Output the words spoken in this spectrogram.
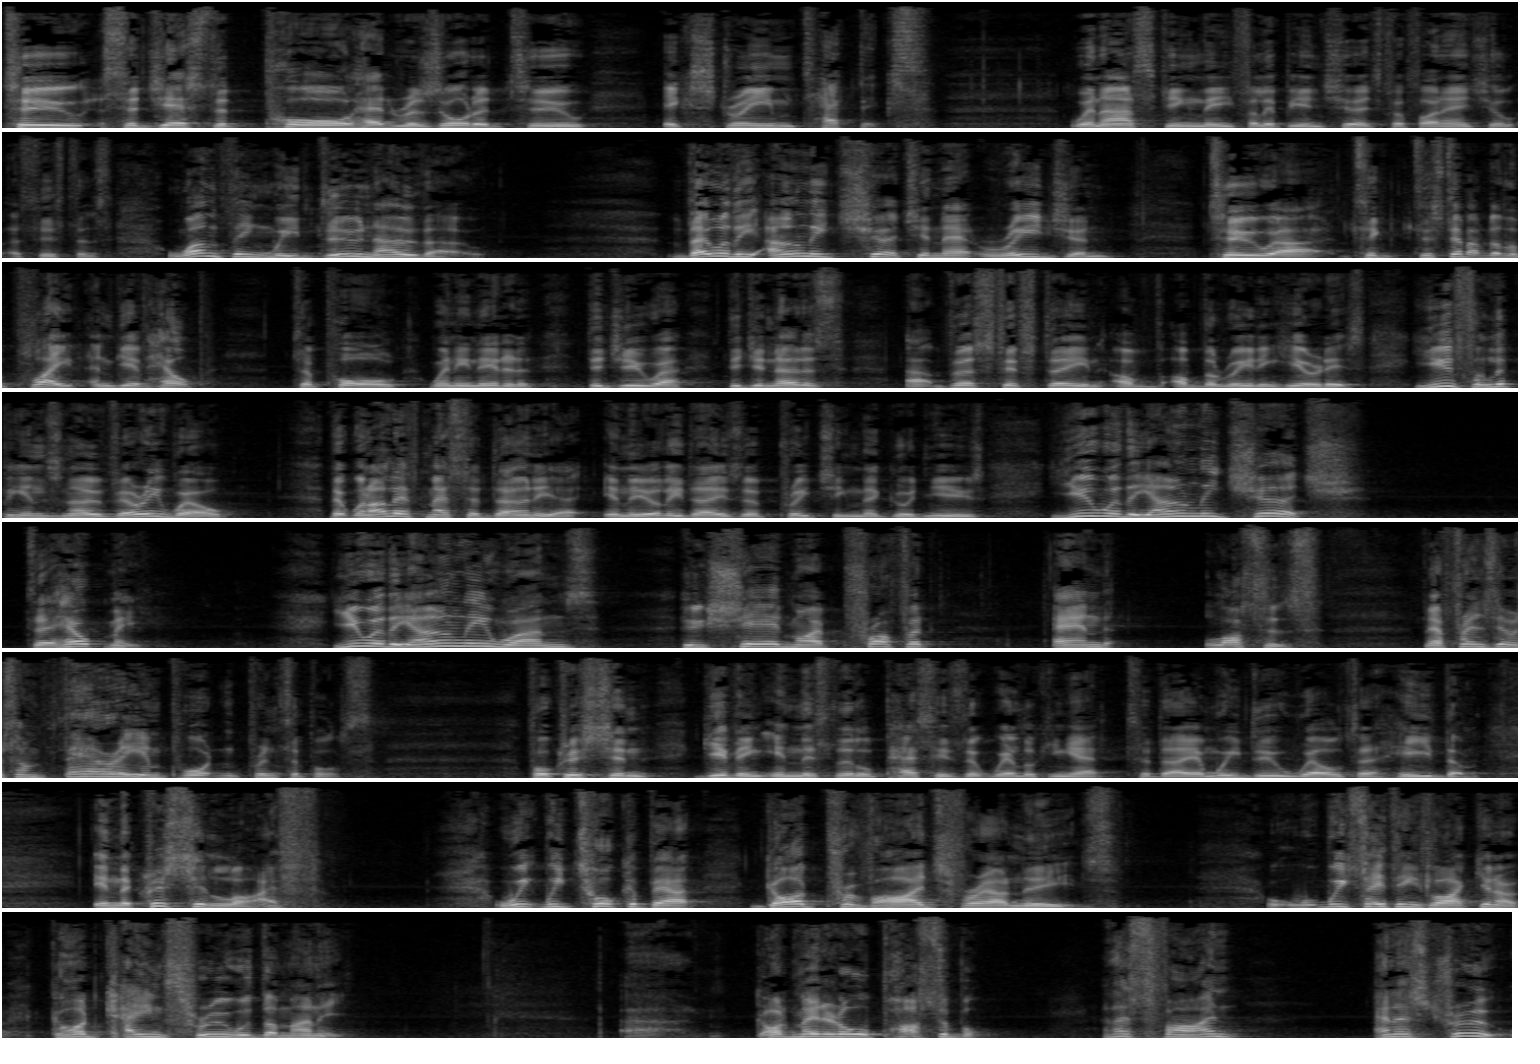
to suggest that Paul had resorted to extreme tactics when asking the Philippian church for financial assistance. One thing we do know, though, they were the only church in that region to, uh, to, to, step up to the plate and give help to Paul when he needed it. Did you, uh, did you notice uh, verse 15 of, of the reading? Here it is. You Philippians know very well that when I left Macedonia in the early days of preaching the good news, you were the only church to help me. You were the only ones who shared my profit and losses. Now, friends, there are some very important principles for Christian giving in this little passage that we're looking at today, and we do well to heed them. In the Christian life, we, we talk about God provides for our needs. We say things like, you know, God came through with the money. Uh, God made it all possible. And that's fine, and it's true.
